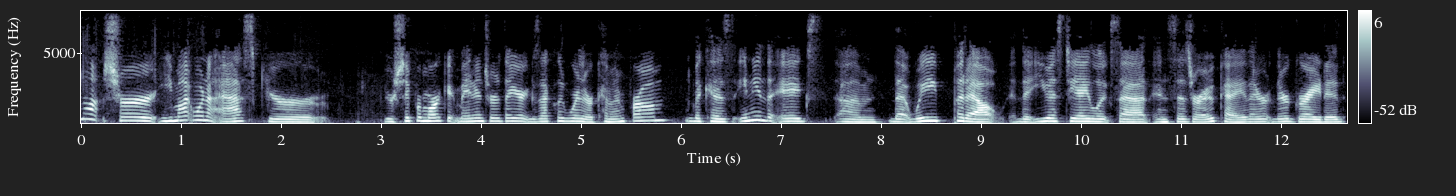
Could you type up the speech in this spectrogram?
not sure. You might want to ask your your supermarket manager there exactly where they're coming from because any of the eggs um, that we put out that USDA looks at and says are okay, they're they're graded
